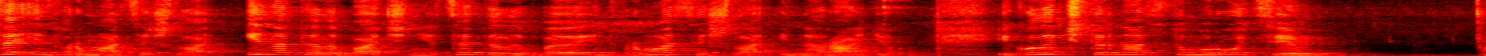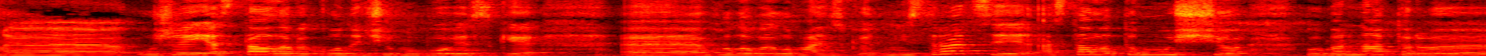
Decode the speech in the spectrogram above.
Ця інформація йшла і на телебаченні, ця теле- інформація йшла і на радіо. І коли в 2014 році е, уже я стала виконуючим обов'язки е, голови Луганської адміністрації, а стала тому, що губернатор е,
